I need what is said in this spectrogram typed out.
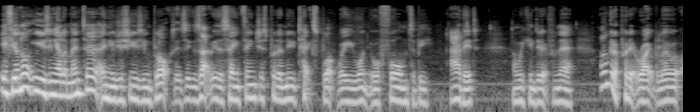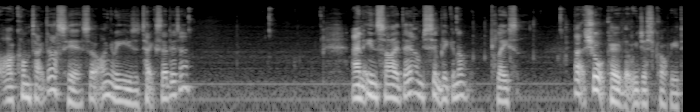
If you're not using Elementor and you're just using blocks, it's exactly the same thing. Just put a new text block where you want your form to be added and we can do it from there. I'm going to put it right below our contact us here. So I'm going to use a text editor. And inside there, I'm simply going to place that shortcode that we just copied.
